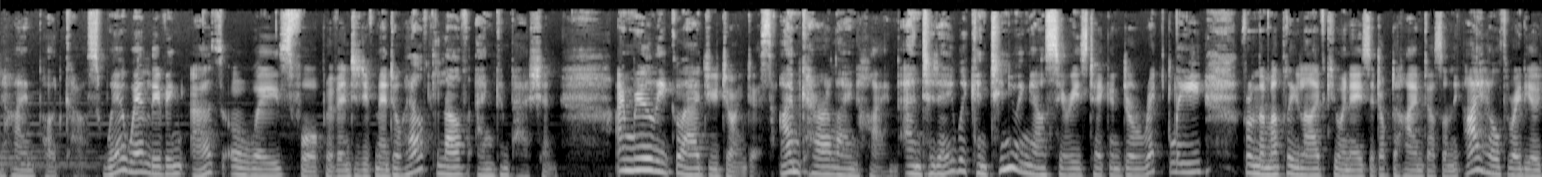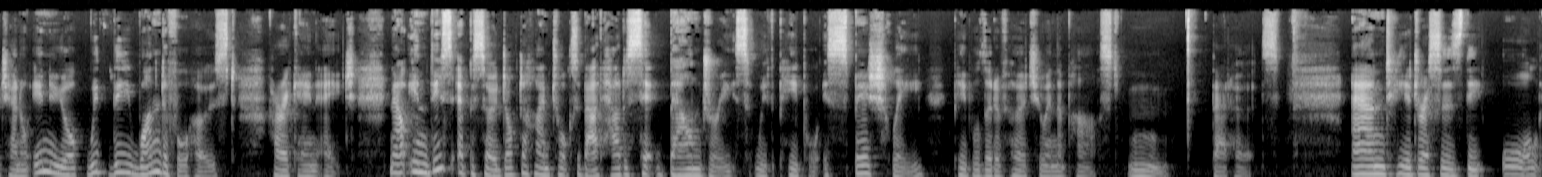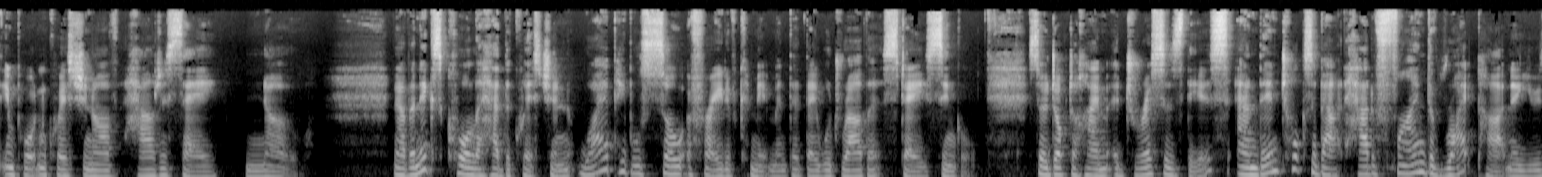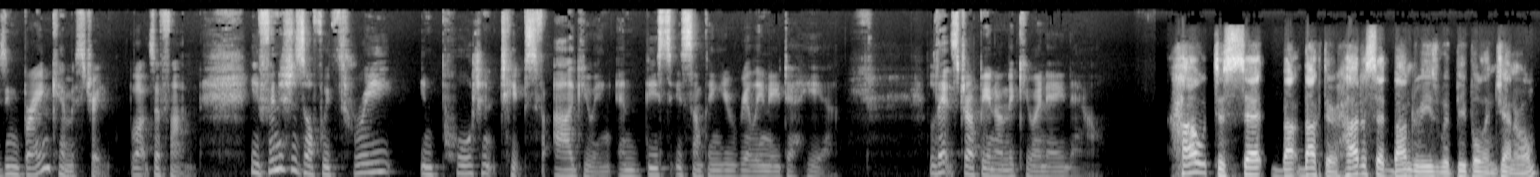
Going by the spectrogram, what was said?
Heim podcast, where we're living, as always, for preventative mental health, love, and compassion. I'm really glad you joined us. I'm Caroline Heim, and today we're continuing our series taken directly from the monthly live Q&As that Dr. Heim does on the iHealth radio channel in New York with the wonderful host, Hurricane H. Now, in this episode, Dr. Heim talks about how to set boundaries with people, especially people that have hurt you in the past. Mm, that hurts. And he addresses the all important question of how to say no. Now, the next caller had the question why are people so afraid of commitment that they would rather stay single? So, Dr. Heim addresses this and then talks about how to find the right partner using brain chemistry. Lots of fun. He finishes off with three important tips for arguing, and this is something you really need to hear. Let's drop in on the Q&A now. How to set doctor, how to set boundaries with people in general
